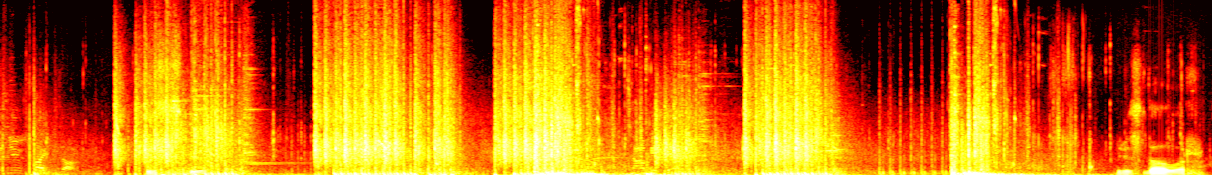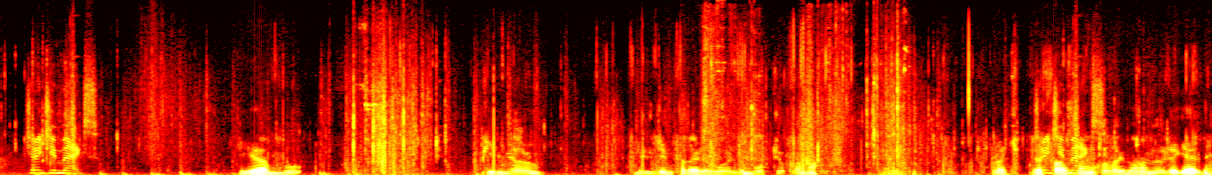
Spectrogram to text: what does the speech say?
the new safe zone. Birisi sıkıyor. Target down. Birisi daha var. Ya bu bilmiyorum. Bildiğim kadarıyla bu oyunda bot yok ama rakipler fazla mı kolay bana mı öyle geldi?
